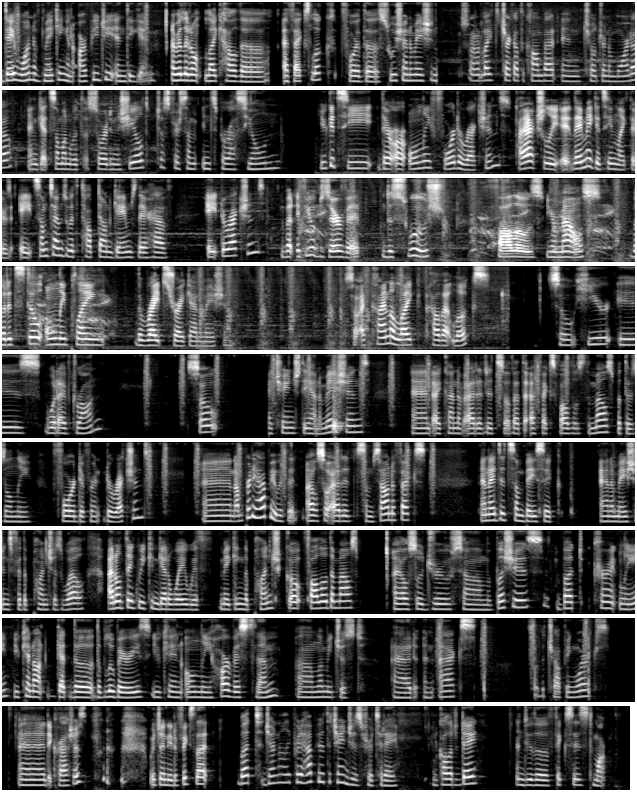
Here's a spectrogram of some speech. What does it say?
day one of making an RPG indie game. I really don't like how the FX look for the swoosh animation. So I would like to check out the combat in Children of Morta and get someone with a sword and a shield just for some inspiration. You could see there are only four directions. I actually, it, they make it seem like there's eight. Sometimes with top-down games they have eight directions, but if you observe it, the swoosh follows your mouse, but it's still only playing the right strike animation. So I kind of like how that looks. So here is what I've drawn. So I changed the animations and I kind of added it so that the FX follows the mouse, but there's only four different directions. And I'm pretty happy with it. I also added some sound effects and I did some basic animations for the punch as well. I don't think we can get away with making the punch go follow the mouse, I also drew some bushes, but currently you cannot get the, the blueberries. You can only harvest them. Um, let me just add an axe so the chopping works. And it crashes, which I need to fix that. But generally pretty happy with the changes for today. And call it a day and do the fixes tomorrow.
